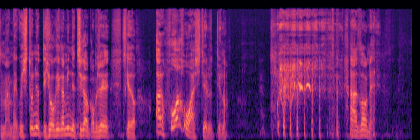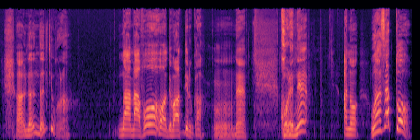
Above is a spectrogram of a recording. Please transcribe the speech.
まあ人によって表現がみんな違うかもしれないですけどあれほわほわしてるっていうの？あそうね。あなんなんていうかな？まあまあフォーフォーでも合ってるか。うんね。これねあのわざと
